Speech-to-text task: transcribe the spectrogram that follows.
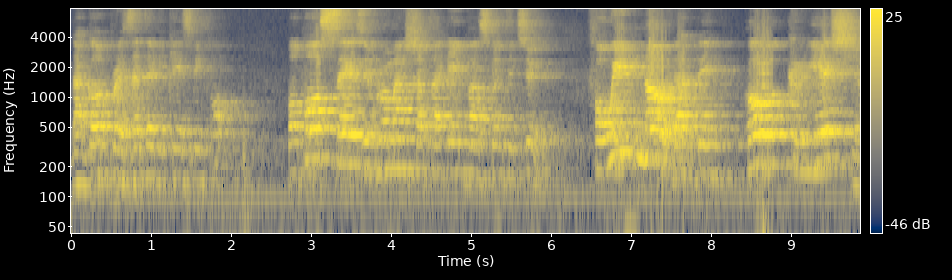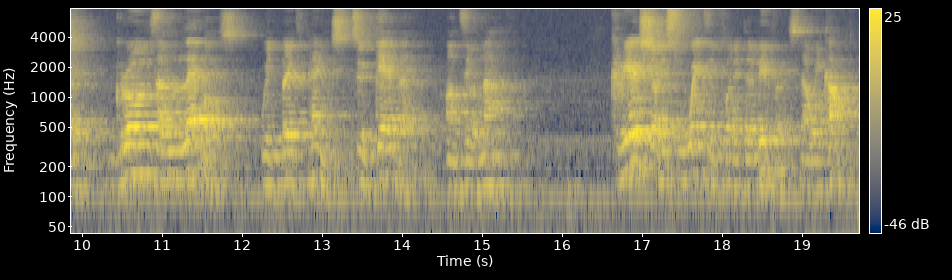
that God presented the case before. But Paul says in Romans chapter 8, verse 22, For we know that the whole creation groans and labors with both hands together until now. Creation is waiting for the deliverance that will come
